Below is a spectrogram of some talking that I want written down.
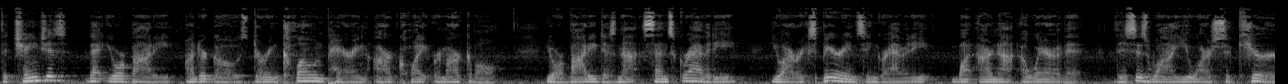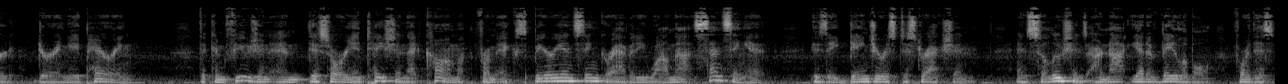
The changes that your body undergoes during clone pairing are quite remarkable. Your body does not sense gravity. You are experiencing gravity, but are not aware of it. This is why you are secured during a pairing. The confusion and disorientation that come from experiencing gravity while not sensing it is a dangerous distraction, and solutions are not yet available for this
